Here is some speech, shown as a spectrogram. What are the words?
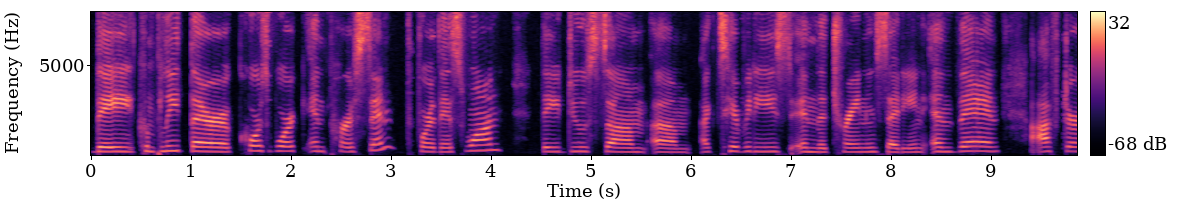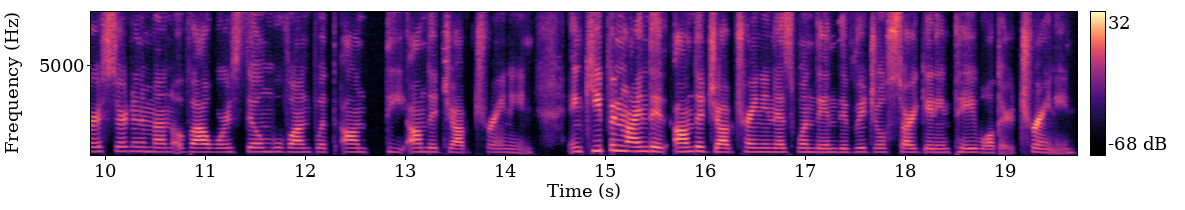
They complete their coursework in person for this one. They do some um, activities in the training setting, and then after a certain amount of hours, they'll move on with on the on the job training. And keep in mind that on the job training is when the individuals start getting paid while they're training.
